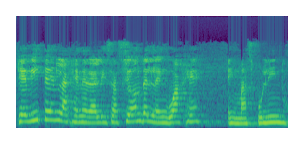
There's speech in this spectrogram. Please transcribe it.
que eviten la generalización del lenguaje en masculino.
